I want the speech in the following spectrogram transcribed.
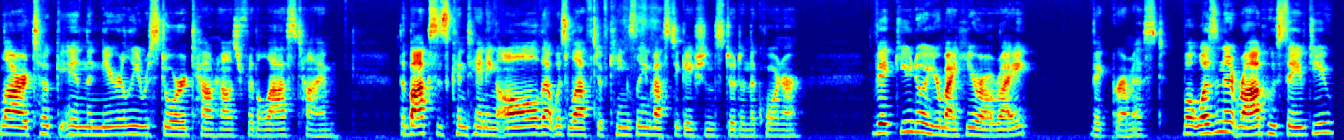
Lara took in the nearly restored townhouse for the last time. The boxes containing all that was left of Kingsley investigation stood in the corner. Vic, you know you're my hero, right? Vic grimaced. But wasn't it Rob who saved you?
